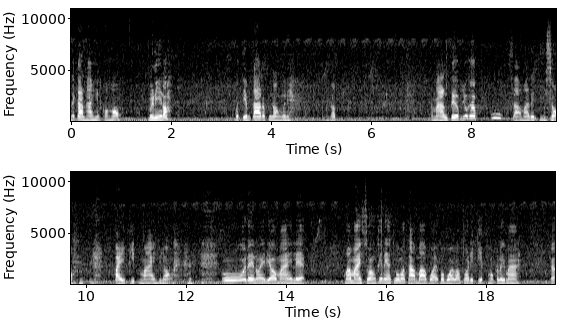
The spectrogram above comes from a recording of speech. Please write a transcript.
ในการหาเห็ดของเฮามือนี้เนาะบ่เตรียมตาดอกพี่น้องมือนี้ครับประมาณเติบอยู่ครับสามารถได้ทีสองไปผิดหมายพี่น้อง โอ้ได้หน่อยเดียวหมายแรกมาหมายสองแค่เนี้โทรมาถามบาบอยบาบอยว่าพ่อได้เก็บเฮาก็เลยมา ก็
